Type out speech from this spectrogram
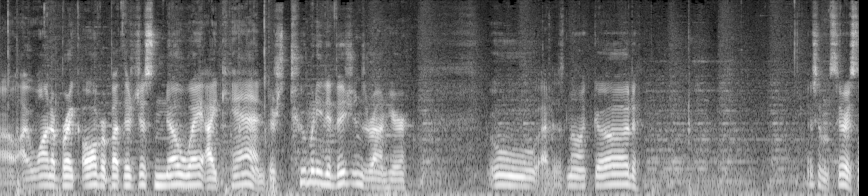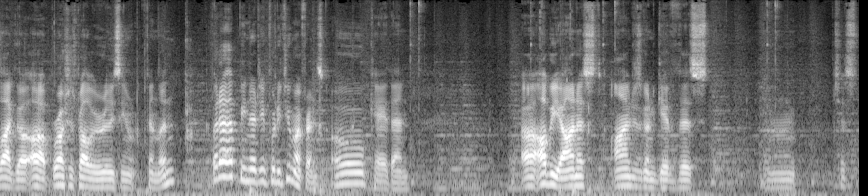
Oh, I want to break over, but there's just no way I can. There's too many divisions around here. Ooh, that is not good. There's some serious lag, though. Oh, Russia's probably releasing Finland. But happy 1942, my friends. Okay, then. Uh, I'll be honest. I'm just going to give this... Mm, just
